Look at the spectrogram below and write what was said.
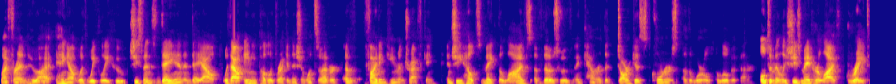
my friend who I hang out with weekly, who she spends day in and day out without any public recognition whatsoever of fighting human trafficking and she helps make the lives of those who have encountered the darkest corners of the world a little bit better. Ultimately, she's made her life great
